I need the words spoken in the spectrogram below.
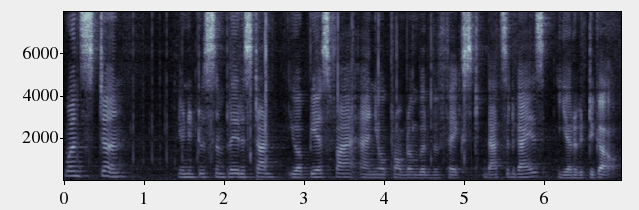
once done, you need to simply restart your PS5 and your problem will be fixed. That's it guys, you're good to go.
